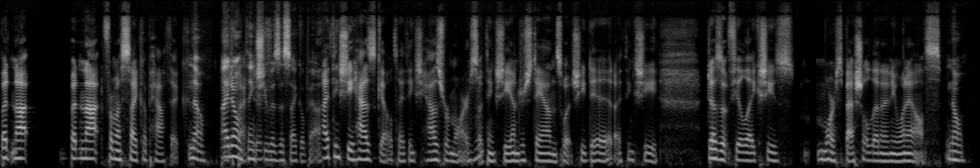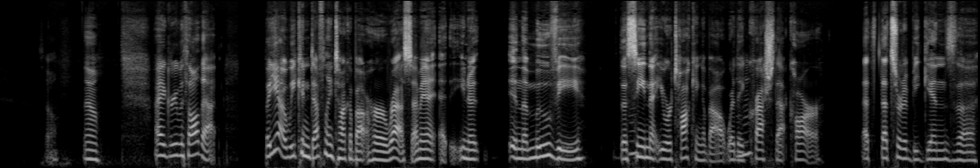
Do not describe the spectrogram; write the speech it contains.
but not but not from a psychopathic. No, I don't think she was a psychopath. I think she has guilt. I think she has remorse. Mm-hmm. I think she understands what she did. I think she doesn't feel like she's more special than anyone else. no, So no, I agree with all that. But yeah, we can definitely talk about her arrest. I mean, I- you know, in the movie, the scene that you were talking about where they Mhm. crash that car, that that sort of begins the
